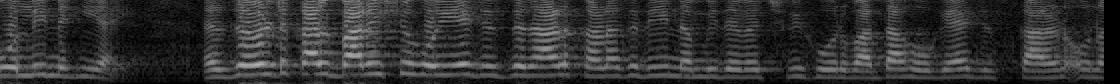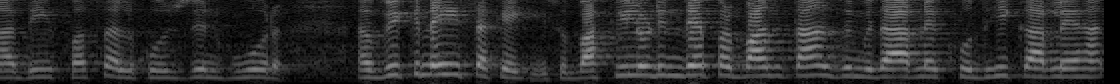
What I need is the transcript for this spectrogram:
ਬੋਲੀ ਨਹੀਂ ਆਈ। ਇਸ ਦੇ ਉਲਟ ਕੱਲ ਬਾਰਿਸ਼ ਹੋਈ ਹੈ, ਜਿਸ ਦੇ ਨਾਲ ਕਣਕ ਦੀ ਨਮੀ ਦੇ ਵਿੱਚ ਵੀ ਹੋਰ ਵਾਧਾ ਹੋ ਗਿਆ, ਜਿਸ ਕਾਰਨ ਉਹਨਾਂ ਦੀ ਫਸਲ ਕੁਝ ਦਿਨ ਹੋਰ ਵਿਕ ਨਹੀਂ ਸਕੇਗੀ। ਸੋ ਬਾਕੀ ਲੋੜਿੰਦੇ ਪ੍ਰਬੰਧ ਤਾਂ ਜ਼ਿੰਮੇਦਾਰ ਨੇ ਖੁਦ ਹੀ ਕਰ ਲਏ ਹਨ।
